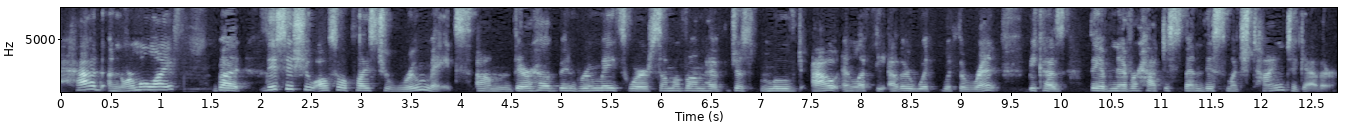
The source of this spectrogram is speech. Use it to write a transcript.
had a normal life, but this issue also applies to roommates. Um, there have been roommates where some of them have just moved out and left the other with, with the rent because they have never had to spend this much time together.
